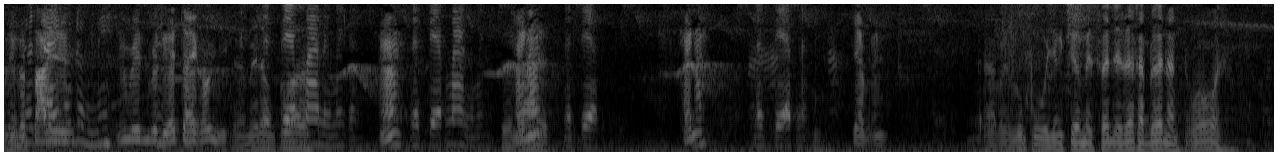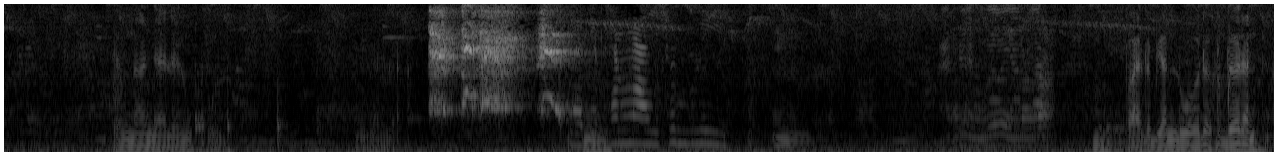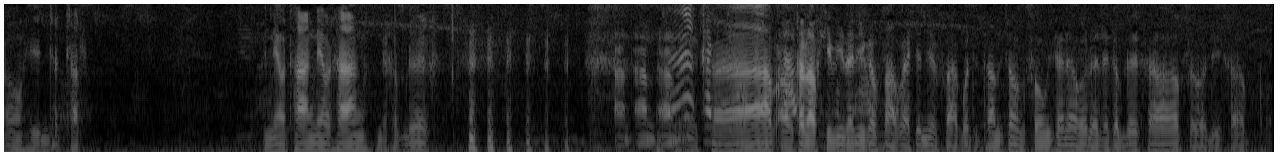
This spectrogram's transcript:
เดี๋ยวก็เนื้อตาใจยเขาดึงนี่ยังเป็นไปเหลือใจเขาอีกเออไม่ในต้องกแซลัวบมาหนึ่งไหมกันฮะในแซบมาหนึ่งไหมเดินใครมานะเลยในแซบใครนะในแซบนะเจ็บไหม ครับหลวงปู่ยังเชื่อไม่เสร็จเลยนะครับเด้อนั่นโอ้ ยเชื่อมนานใหญ่เลยหลวงปู่แต่เดี๋ยวไปทำงานอยู่ชลบุรีอืมนี่นะว่าอืมป้ายทะเบียนรัวเด้อครับเด้อนั่นเอาเห็นชัดๆเป็นแนวทางแนวทางนะครับเด้ออ่านอ่านอ่านครับเอาสำหรับคลิปนี้แล้วนี้ก็ฝากไว้เช่นนี้ฝากกดติดตามช่องส่งชาแนลไว้เลยนะครับด้วยครับ สวัสดีครับ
